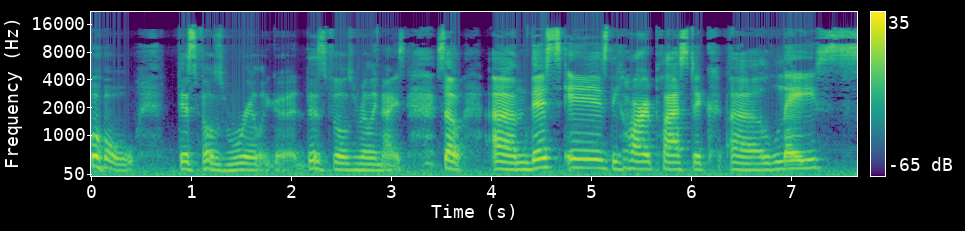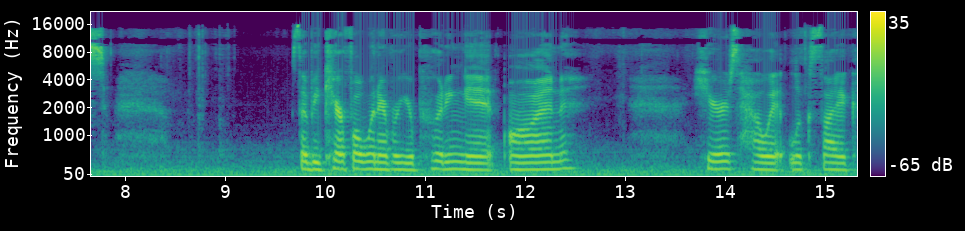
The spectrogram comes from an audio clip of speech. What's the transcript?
oh, this feels really good. This feels really nice. So um, this is the hard plastic uh, lace. So be careful whenever you're putting it on. Here's how it looks like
